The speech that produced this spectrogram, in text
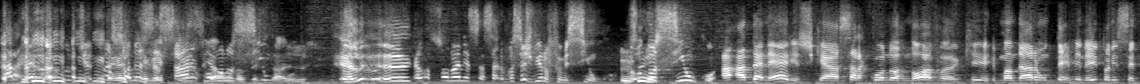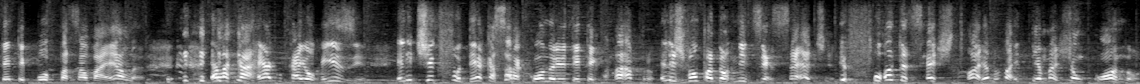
Cara, ela não é só É- é necessário essencial, como no na 5. Ela, é, Ela só não é necessária. Vocês viram o filme 5? Sim. No 5, a, a Daenerys, que é a Sarah Connor nova, que mandaram um Terminator em 70 e pouco pra salvar ela, ela carrega o Kyle Reese. Ele tinha que foder com a Sarah Connor em 84. Eles vão pra 2017 e foda-se a história, não vai ter mais John Connor.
